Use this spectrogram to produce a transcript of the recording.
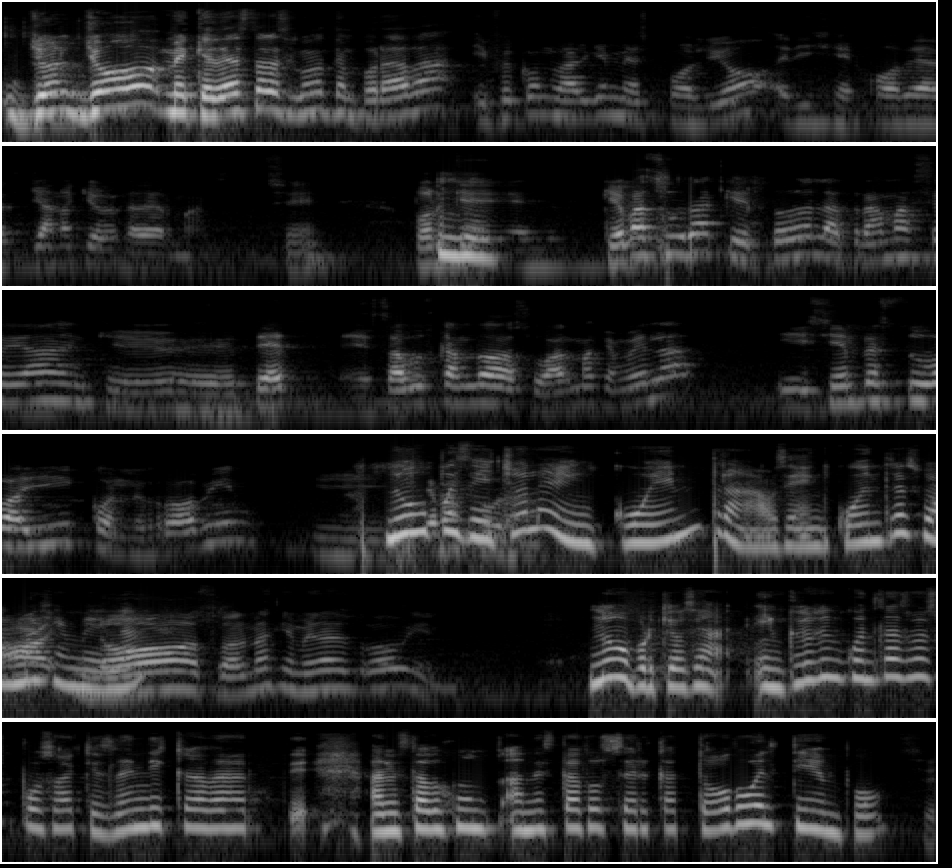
yo, yo me quedé hasta la segunda temporada y fue cuando alguien me expolió y dije, joder, ya no quiero saber más. ¿sí? Porque qué basura que toda la trama sea en que eh, Ted está buscando a su alma gemela y siempre estuvo ahí con Robin. Y No, pues de hecho la encuentra, o sea, encuentra su alma Ay, gemela. No, su alma gemela es Robin. No, porque, o sea, incluso encuentra a su esposa, que es la indicada, eh, han estado han estado cerca todo el tiempo, Sí.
